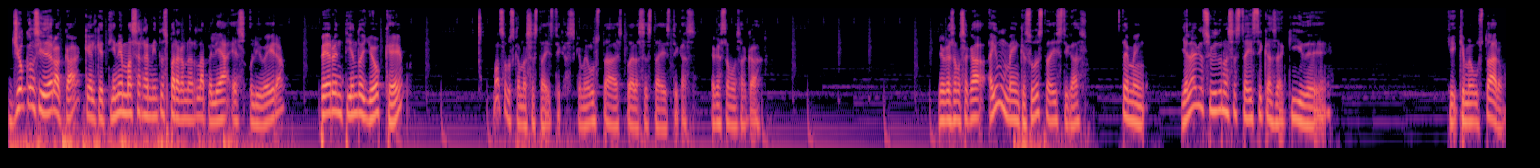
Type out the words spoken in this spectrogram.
yo considero acá que el que tiene más herramientas para ganar la pelea es Oliveira, pero entiendo yo que... Vamos a buscar más estadísticas, que me gusta esto de las estadísticas, ya que estamos acá. Ya que estamos acá, hay un men que sube estadísticas. Este men, ya le había subido unas estadísticas aquí de... Que, que me gustaron.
